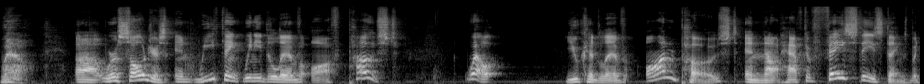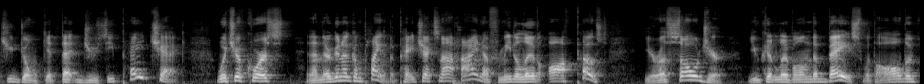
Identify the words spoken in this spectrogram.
Well, uh, we're soldiers and we think we need to live off post. Well, you could live on post and not have to face these things, but you don't get that juicy paycheck, which, of course, then they're going to complain the paycheck's not high enough for me to live off post. You're a soldier. You could live on the base with all the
